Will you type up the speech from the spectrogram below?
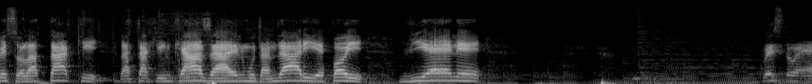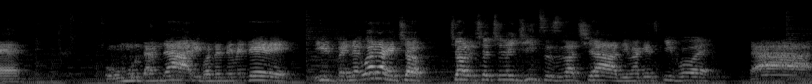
Questo l'attacchi, l'attacchi in casa, il mutandari e poi viene... Questo è un mutandari, potete vedere il pennello. Guarda che c'ho, c'ho, c'ho, c'ho i jeans slacciati, ma che schifo è. Ah,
